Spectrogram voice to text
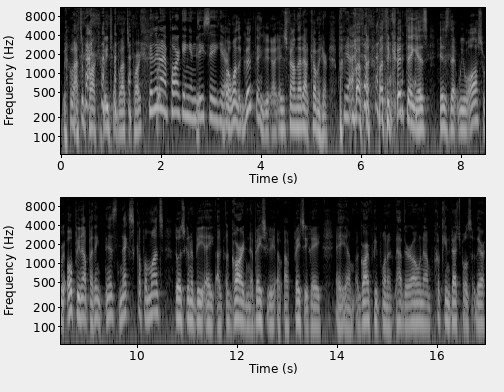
We have lots of parking. we have lots of parking. because we don't have parking in D.C. here. Well, one of the good things I just found that out coming here. But, Yeah. but, but the good thing is is that we will also we're opening up. I think this next couple of months there's going to be a, a, a garden, a basically a, a basically a, um, a garden for people want to have their own um, cooking vegetables there.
